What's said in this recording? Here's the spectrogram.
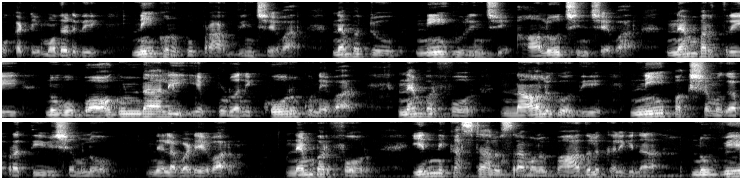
ఒకటి మొదటిది నీ కొరకు ప్రార్థించేవారు. నెంబర్ టూ నీ గురించి ఆలోచించేవారు. నెంబర్ త్రీ నువ్వు బాగుండాలి ఎప్పుడు అని కోరుకునేవారు. నెంబర్ ఫోర్ నాలుగోది నీ పక్షముగా ప్రతి విషయంలో నిలబడేవారు. నెంబర్ ఫోర్ ఎన్ని కష్టాలు శ్రమలు బాధలు కలిగినా నువ్వే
